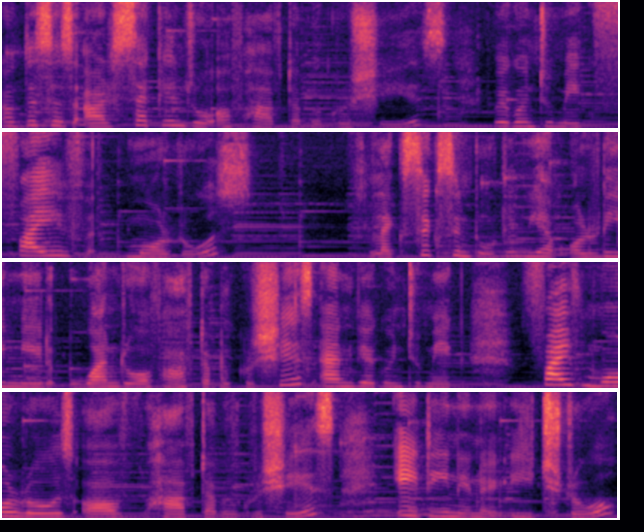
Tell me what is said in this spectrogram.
Now this is our second row of half double crochets. We're going to make five more rows like six in total. We have already made one row of half double crochets and we are going to make five more rows of half double crochets 18 in each row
